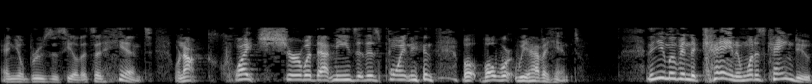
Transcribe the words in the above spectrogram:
and you'll bruise his heel. That's a hint. We're not quite sure what that means at this point, but, but we have a hint. And then you move into Cain, and what does Cain do?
